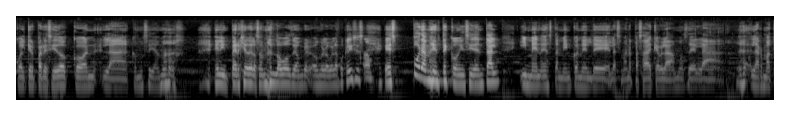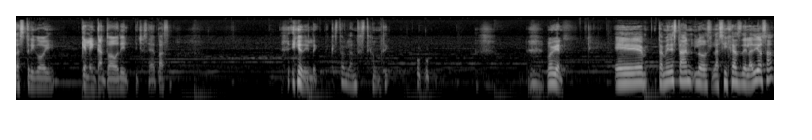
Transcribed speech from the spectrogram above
Cualquier parecido con la. ¿Cómo se llama? El impergio de los hombres lobos de Hombre, hombre Lobo del Apocalipsis. Ah, Es puramente coincidental y menos también con el de la semana pasada que hablábamos de la, la Armata Strigoi, que le encantó a Odil, dicho sea de paso. Y Odil, ¿de, de qué está hablando este hombre? Muy bien. Eh, también están los, las hijas de la diosa,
